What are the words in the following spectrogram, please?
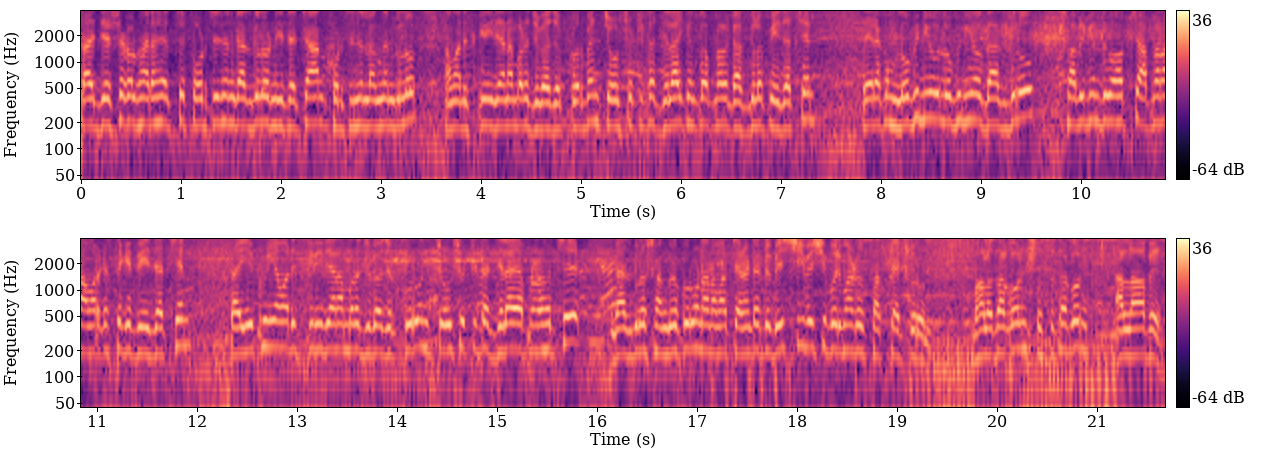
তাই যে সকল ভাইরা হচ্ছে ফোর সিজন গাছগুলো নিতে চান ফোর সিজন লঙ্ঘনগুলো, আমার স্ক্রিনে দেওয়া নাম্বারে যোগাযোগ করবেন। চৌষট্টিটা জেলায় কিন্তু আপনারা গাছগুলো পেয়ে যাচ্ছেন। তো এরকম লোভনীয় লোভনীয় গাছগুলো সবই কিন্তু হচ্ছে আপনারা আমার কাছ থেকে পেয়ে যাচ্ছেন। তাই এখনই আমার স্ক্রিনে দেওয়া নাম্বারে যোগাযোগ করুন। চৌষট্টিটা জেলায় আপনারা হচ্ছে গাছগুলো সংগ্রহ করুন আর আমার চ্যানেলটা একটু বেশি বেশি পরিমাণে সাবস্ক্রাইব করুন। ভালো থাকুন, সুস্থ থাকুন। আল্লাহ হাফেজ।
